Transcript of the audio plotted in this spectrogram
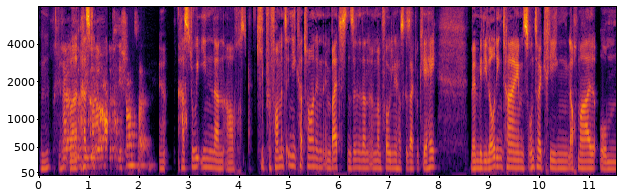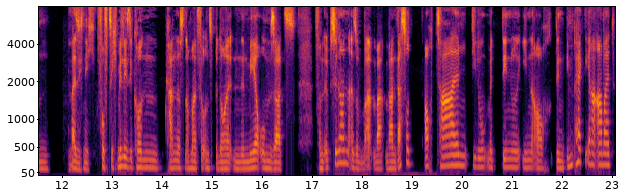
Mhm. Ja, Aber hast du, die Chance hatten. Ja. Hast du ihnen dann auch Key Performance Indikatoren in, im weitesten Sinne dann irgendwann vorgelegt, hast gesagt, okay, hey, wenn wir die Loading Times runterkriegen, nochmal um, weiß ich nicht, 50 Millisekunden, kann das nochmal für uns bedeuten, einen Mehrumsatz von Y? Also war, war, waren das so auch Zahlen, die du, mit denen du ihnen auch den Impact ihrer Arbeit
